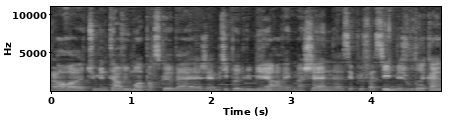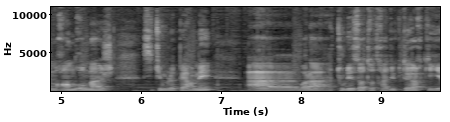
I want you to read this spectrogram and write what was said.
Alors, euh, tu m'interviews moi parce que ben, j'ai un petit peu de lumière avec ma chaîne, euh, c'est plus facile, mais je voudrais quand même rendre hommage, si tu me le permets, à, euh, voilà, tous les autres traducteurs qui,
